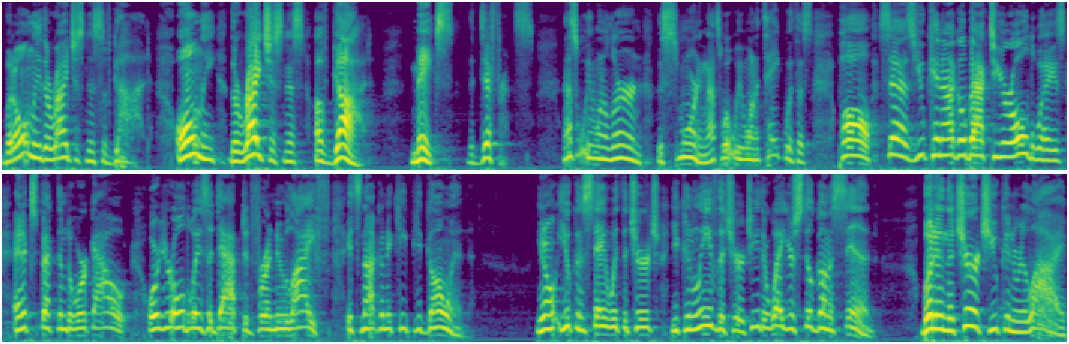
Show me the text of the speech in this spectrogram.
But only the righteousness of God only the righteousness of God makes the difference. That's what we want to learn this morning. That's what we want to take with us. Paul says you cannot go back to your old ways and expect them to work out, or your old ways adapted for a new life. It's not going to keep you going. You know, you can stay with the church, you can leave the church. Either way, you're still going to sin. But in the church, you can rely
